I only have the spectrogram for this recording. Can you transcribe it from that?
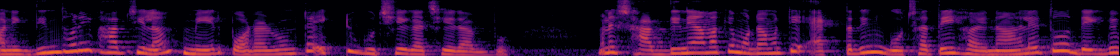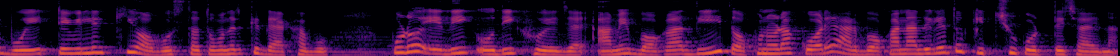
অনেক দিন ধরেই ভাবছিলাম মেয়ের পড়ার রুমটা একটু গুছিয়ে গাছিয়ে রাখব। মানে সাত দিনে আমাকে মোটামুটি একটা দিন গোছাতেই হয়, না হলে তো দেখবে বইয়ের টেবিলের কি অবস্থা তোমাদেরকে দেখাবো। পুরো এদিক ওদিক হয়ে যায়। আমি বকা দিই, তখন ওরা করে, আর বকা না দিলে তো কিচ্ছু করতে চায় না।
